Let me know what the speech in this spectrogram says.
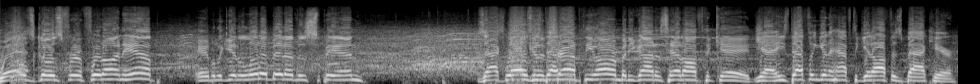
Wells goes for a foot on hip, able to get a little bit of a spin. Zack He's Wells is gonna trap the arm, but he got his head off the cage. Yeah, he's definitely going to have to get off his back here.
